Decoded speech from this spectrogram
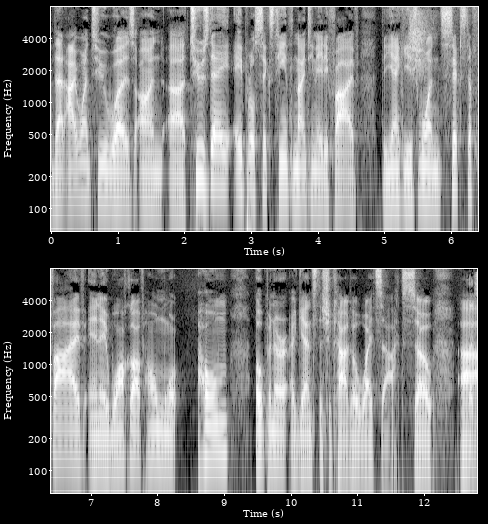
that I went to was on uh, Tuesday, April sixteenth, nineteen eighty-five. The Yankees won six to five in a walk-off home home opener against the Chicago White Sox. So uh,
